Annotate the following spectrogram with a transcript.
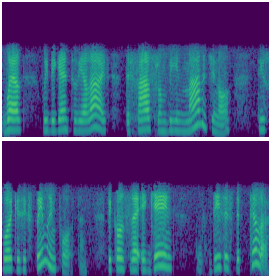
Well, we began to realize that far from being marginal, this work is extremely important because uh, again, this is the pillar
